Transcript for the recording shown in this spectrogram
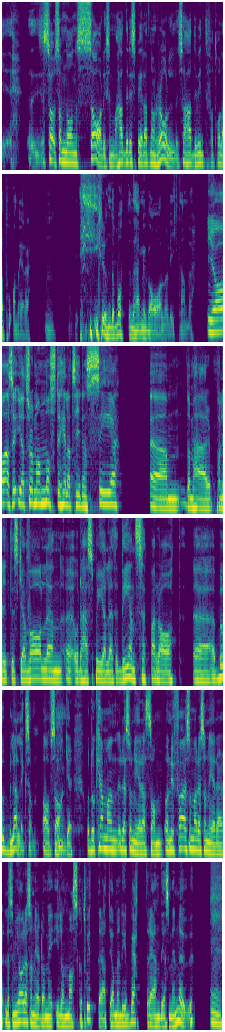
eh, så, som någon sa, liksom, hade det spelat någon roll så hade vi inte fått hålla på med det. Mm i grund och botten det här med val och liknande. Ja, alltså, jag tror man måste hela tiden se um, de här politiska valen uh, och det här spelet. Det är en separat uh, bubbla liksom, av saker. Mm. Och Då kan man resonera som ungefär som man resonerar, eller som jag resonerar med Elon Musk och Twitter. Att ja, men det är bättre än det som är nu. Mm.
